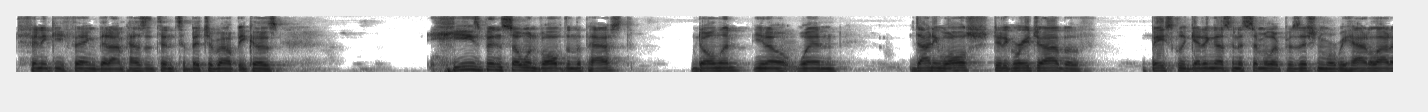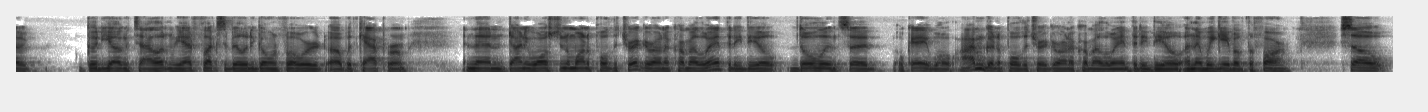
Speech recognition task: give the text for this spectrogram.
finicky thing that I'm hesitant to bitch about because he's been so involved in the past. Dolan, you know, when Donnie Walsh did a great job of basically getting us in a similar position where we had a lot of good young talent and we had flexibility going forward uh, with cap room. And then Donnie Walsh didn't want to pull the trigger on a Carmelo Anthony deal. Dolan said, "Okay, well, I'm going to pull the trigger on a Carmelo Anthony deal," and then we gave up the farm. So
